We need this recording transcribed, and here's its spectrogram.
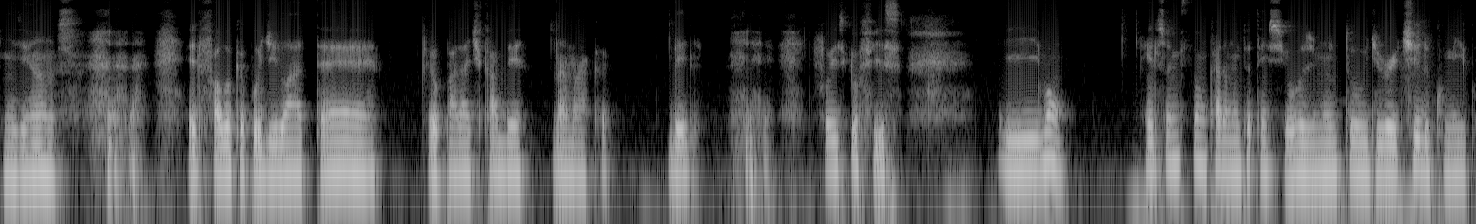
15 anos. Ele falou que eu podia ir lá até eu parar de caber na maca dele. foi isso que eu fiz. E, bom, ele sempre foi um cara muito atencioso e muito divertido comigo.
